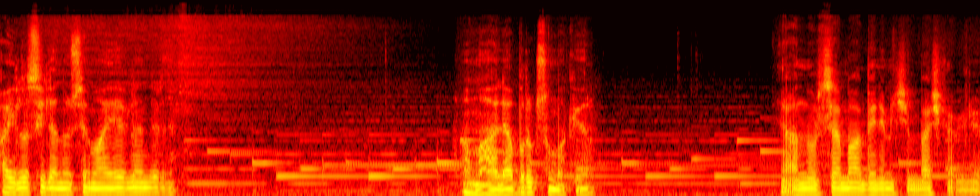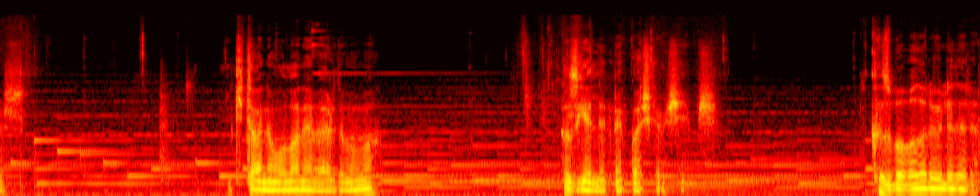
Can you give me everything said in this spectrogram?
Hayırlısıyla Nursema'yı evlendirdin. Ama hala buruksun bakıyorum. Ya Nur Sema benim için başka biliyorsun. İki tane oğlan verdim ama kız gelin etmek başka bir şeymiş. Kız babaları öyle der hep.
